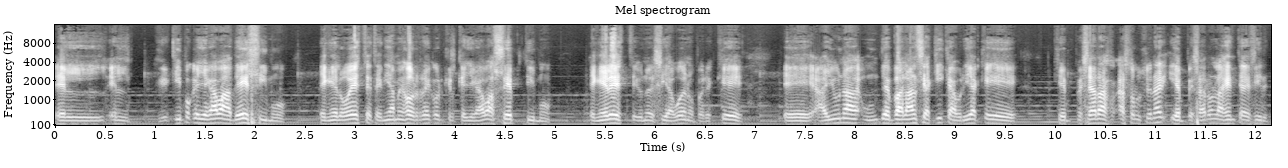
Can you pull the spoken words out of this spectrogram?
el, equipo que llegaba a décimo en el oeste tenía mejor récord que el que llegaba a séptimo en el este. Uno decía, bueno, pero es que eh, hay una, un desbalance aquí que habría que, empezar a, solucionar y empezaron la gente a decir,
